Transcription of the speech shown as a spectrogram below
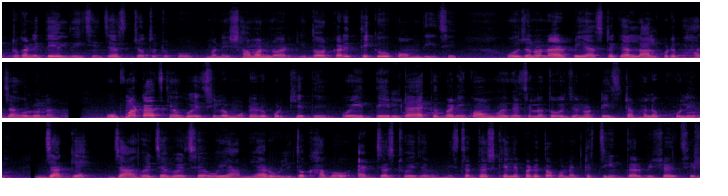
একটুখানি তেল দিয়েছি জাস্ট যতটুকু মানে সামান্য আর কি, দরকারের থেকেও কম দিয়েছি। ওই জন্য না আর পেঁয়াজটাকে আর লাল করে ভাজা হলো না। উপমাটা আজকে হয়েছিল মোটের ওপর খেতে। ওই তেলটা একেবারেই কম হয়ে গেছিল তো ওই জন্য টেস্টটা ভালো খোলেনি। যাকে যা হয়েছে হয়েছে, ওই আমি আর অলি তো খাব অ্যাডজাস্ট হয়ে যাবে। মিস্টার দাস খেলে পারে তখন একটা চিন্তার বিষয় ছিল।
